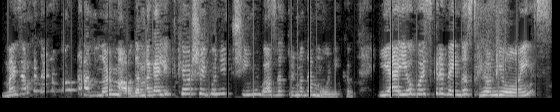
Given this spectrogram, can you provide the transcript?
Mas é um caderno montado, normal, da Magali, porque eu achei bonitinho, gosto da turma da Mônica. E aí eu vou escrevendo as reuniões,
